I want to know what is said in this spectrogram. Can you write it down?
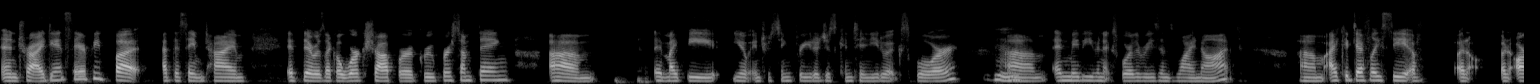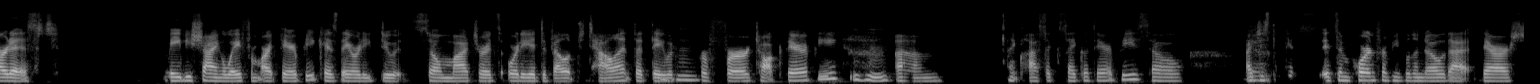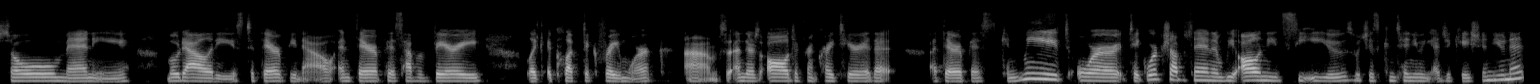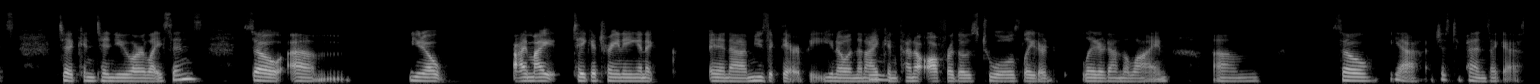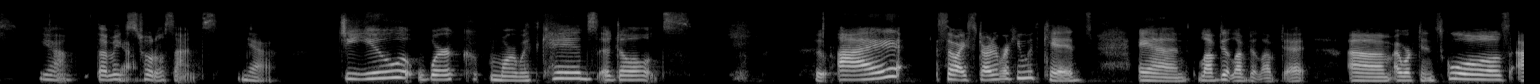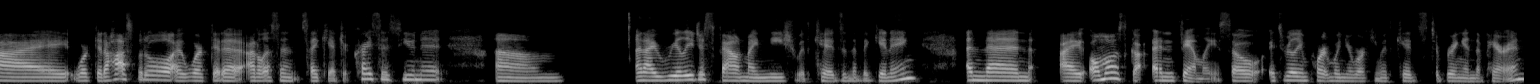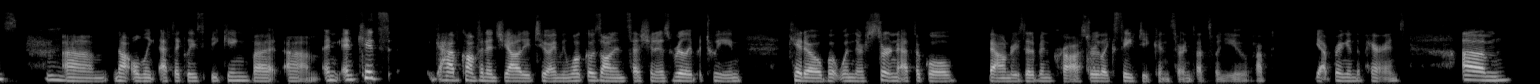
and try dance therapy. But at the same time, if there was like a workshop or a group or something, um, it might be you know interesting for you to just continue to explore Mhm. um, and maybe even explore the reasons why not. Um, I could definitely see a, an an artist maybe shying away from art therapy because they already do it so much, or it's already a developed talent that they Mhm. would prefer talk therapy, Mhm. um, like classic psychotherapy. So I just think it's it's important for people to know that there are so many modalities to therapy now, and therapists have a very like eclectic framework. Um, so and there's all different criteria that a therapist can meet or take workshops in, and we all need CEUs, which is continuing education units, to continue our license. So um, you know, I might take a training in a in a music therapy, you know, and then I Mm. can kind of offer those tools later later down the line. Um, so yeah, it just depends, I guess. Yeah, that makes total sense. Yeah. Do you work more with kids, adults? Who? I so I started working with kids and loved it, loved it, loved it. Um, I worked in schools. I worked at a hospital. I worked at an adolescent psychiatric crisis unit. Um, and I really just found my niche with kids in the beginning. And then I almost got, and families. So it's really important when you're working with kids to bring in the parents, Mhm. um, not only ethically speaking, but, um, and, and kids have confidentiality too. I mean, what goes on in session is really between kiddo, but when there's certain ethical boundaries that have been crossed or like safety concerns, that's when you have to, yeah, bring in the parents. Um,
